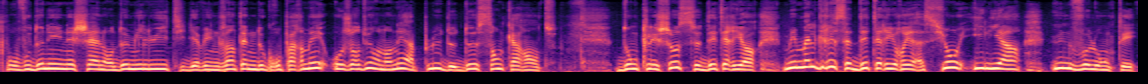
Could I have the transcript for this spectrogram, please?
pour vous donner une échelle, en 2008, il y avait une vingtaine de groupes armés. Aujourd'hui, on en est à plus de 240. Donc les choses se détériorent. Mais malgré cette détérioration, il y a une volonté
